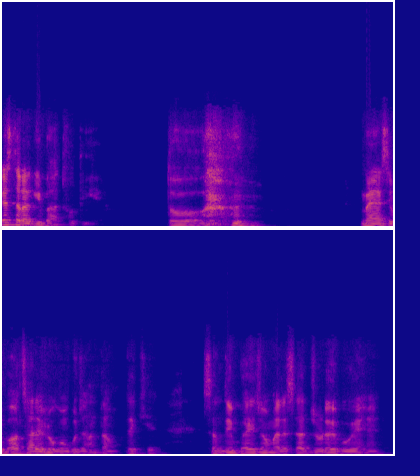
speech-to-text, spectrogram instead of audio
इस तरह की बात होती है। तो मैं ऐसे बहुत सारे लोगों को जानता हूँ। देखिए, संदीप भाई जो हमारे साथ जुड़े हुए हैं,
